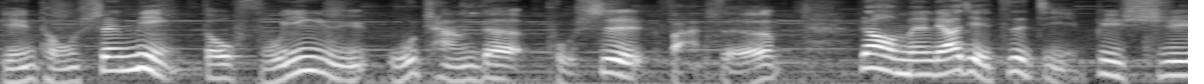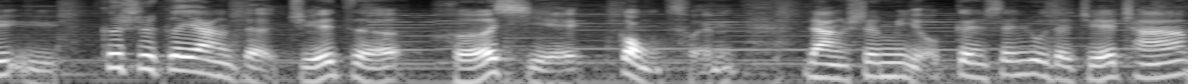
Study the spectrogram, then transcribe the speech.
连同生命都服膺于无常的普世法则，让我们了解自己必须与各式各样的抉择和谐共存，让生命有更深入的觉察。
